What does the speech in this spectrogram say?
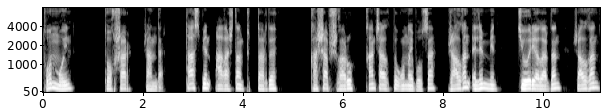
тон мойын тоқшар жандар. Тас пен ағаштан пұттарды қашап шығару қаншалықты оңай болса жалған ілім мен теориялардан жалған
